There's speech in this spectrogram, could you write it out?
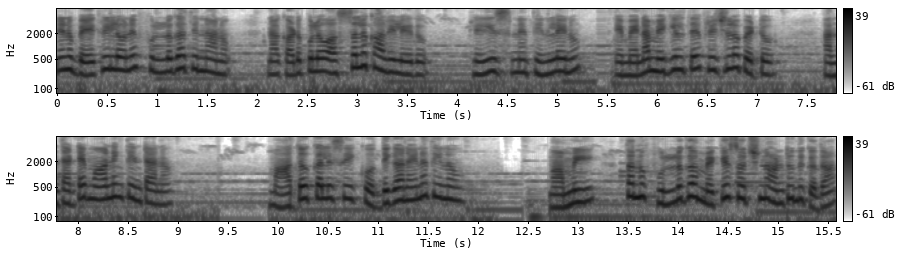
నేను బేకరీలోనే ఫుల్లుగా తిన్నాను. నా కడుపులో అస్సలు ఖాళీ లేదు. ప్లీజ్ నేను తినలేను. ఏమైనా మిగిలితే ఫ్రిడ్జ్లో పెట్టు. అంతంటే మార్నింగ్ తింటాను. మాతో కలిసి కొద్దిగానైనా తిను. మమ్మీ తను ఫుల్లుగా మెక్కేసి వచ్చిన అంటుంది కదా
